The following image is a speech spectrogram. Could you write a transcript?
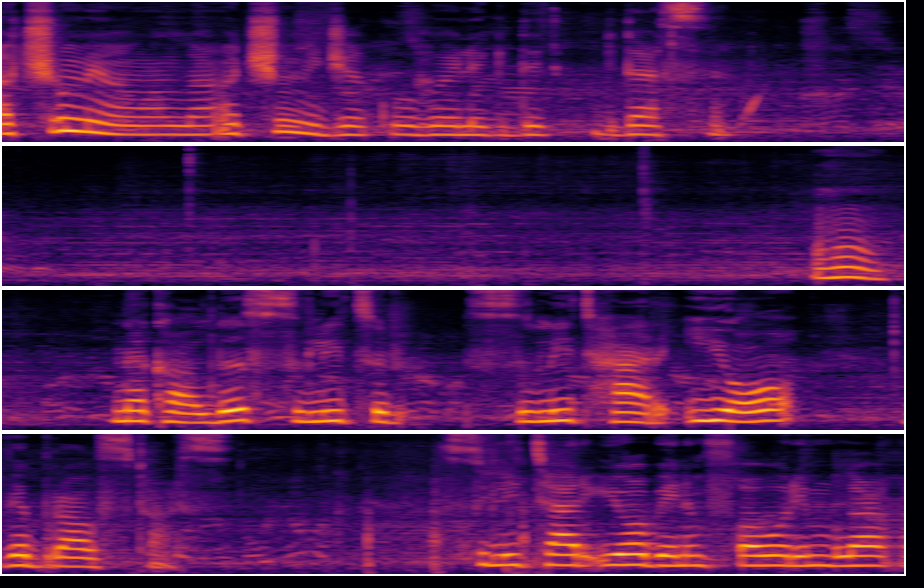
Açılmıyor vallahi. Açılmayacak bu böyle gider, giderse. Aha. Ne kaldı? Slither, Slither, Io ve Brawl Stars. Slither, Io benim favorim. Bla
